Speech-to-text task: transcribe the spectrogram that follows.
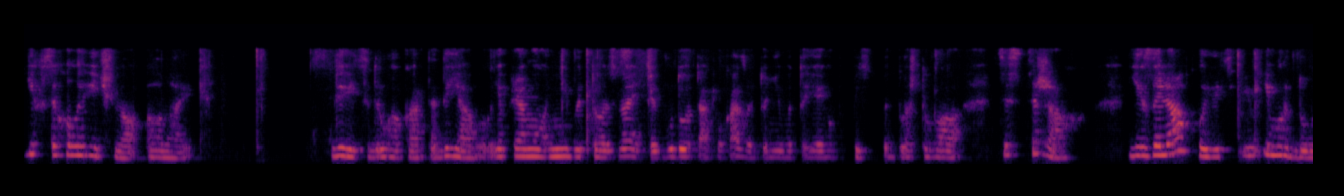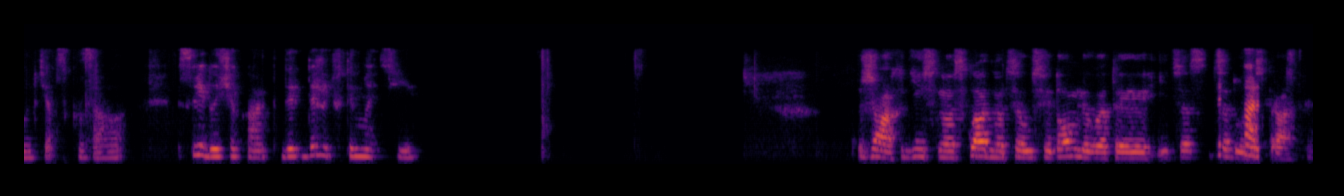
їх психологічно ламають. Дивіться, друга карта, диявол. Я прямо нібито, знаєте, як буду так показувати, то нібито я його під- підлаштувала. Це, це жах. Їх залякують і, і мордують, я б сказала. Слідуюча карта, де- держать в темноті. Жах, дійсно складно це усвідомлювати, і це, це дуже страшно.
